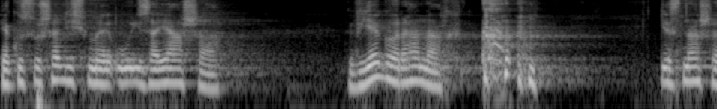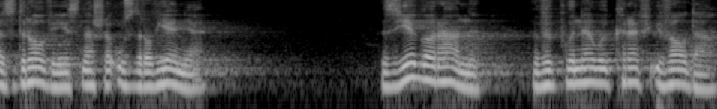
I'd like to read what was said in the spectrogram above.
Jak usłyszeliśmy u Izajasza, w Jego ranach jest nasze zdrowie, jest nasze uzdrowienie. Z Jego ran wypłynęły krew i woda.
